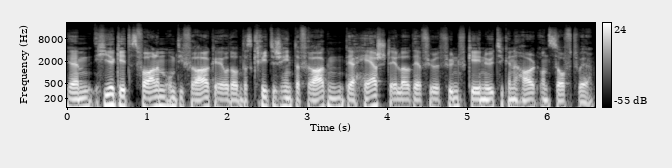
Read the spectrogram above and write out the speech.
Ähm, hier geht es vor allem um die Frage oder um das kritische Hinterfragen der Hersteller der für 5G nötigen Hard- und Software.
